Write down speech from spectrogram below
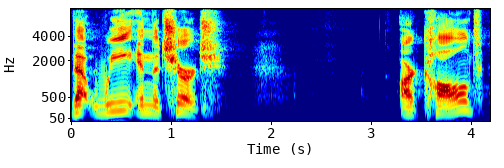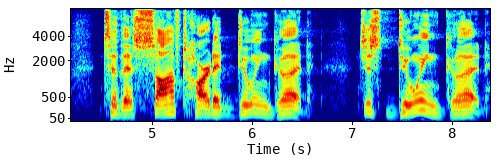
that we in the church are called to this soft hearted doing good, just doing good,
